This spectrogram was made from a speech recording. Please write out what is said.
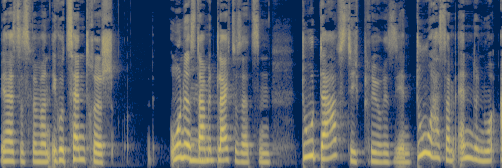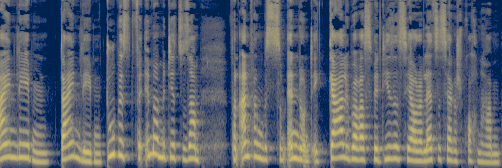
wie heißt es, wenn man egozentrisch, ohne es mhm. damit gleichzusetzen. Du darfst dich priorisieren. Du hast am Ende nur ein Leben, dein Leben. Du bist für immer mit dir zusammen, von Anfang bis zum Ende. Und egal über was wir dieses Jahr oder letztes Jahr gesprochen haben,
